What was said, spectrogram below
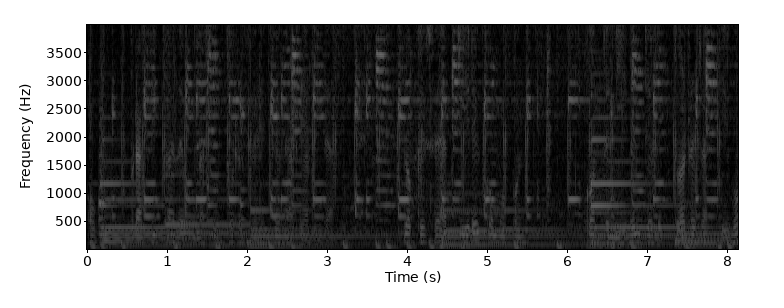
o práctica de un asunto referente a la realidad, lo que se adquiere como contenido intelectual relativo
